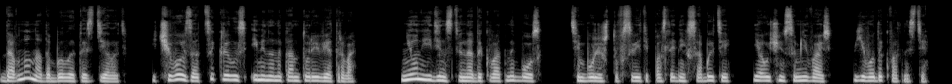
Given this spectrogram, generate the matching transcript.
Давно надо было это сделать. И чего я зациклилась именно на конторе Ветрова. Не он единственный адекватный босс, тем более, что в свете последних событий я очень сомневаюсь в его адекватности.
